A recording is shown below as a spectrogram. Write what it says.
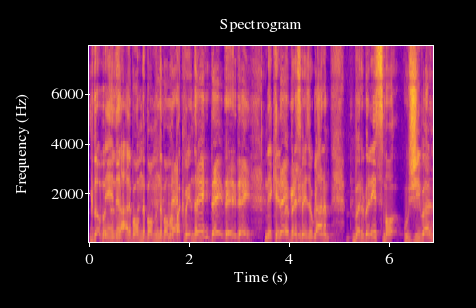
Kdo bo Ne, to ne, ne bom, ne bom, ne bom Ne, ampak vem, da dej, dej, vidi, dej. Ne, ker Dej, brez veze, v glavnem, res smo uživali.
